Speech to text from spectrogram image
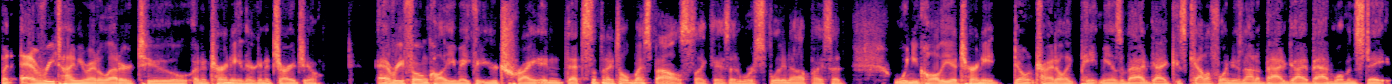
But every time you write a letter to an attorney, they're going to charge you. Every phone call you make that you're trying, and that's something I told my spouse. Like I said, we're splitting up. I said, when you call the attorney, don't try to like paint me as a bad guy because California is not a bad guy, bad woman state.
